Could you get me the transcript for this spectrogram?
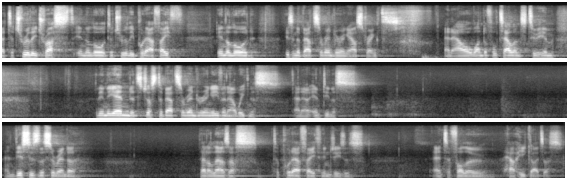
That to truly trust in the Lord, to truly put our faith in the Lord, isn't about surrendering our strengths and our wonderful talents to Him. But in the end, it's just about surrendering even our weakness and our emptiness And this is the surrender that allows us to put our faith in Jesus and to follow how he guides us.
